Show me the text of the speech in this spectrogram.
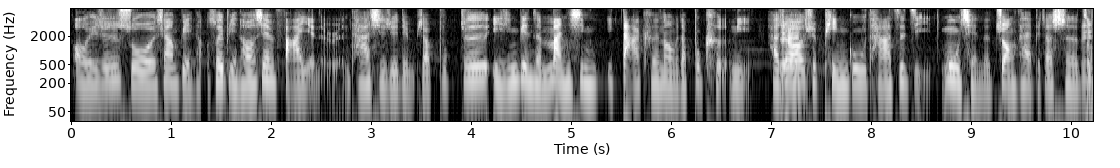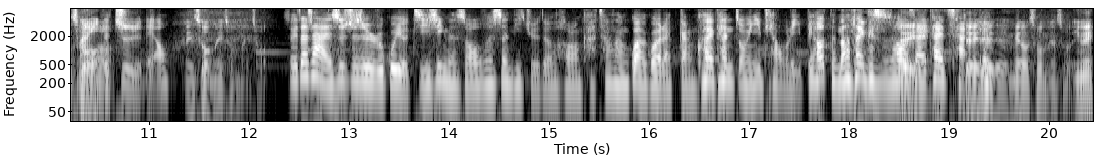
哦，也就是说，像扁桃，所以扁桃腺发炎的人，他其实有点比较不，就是已经变成慢性一大颗那种比较不可逆，他就要去评估他自己目前的状态，比较适合走哪一个治疗。没错，没错，没错。所以大家还是就是，如果有急性的时候，或身体觉得喉咙卡常常怪怪的，赶快看中医调理，不要等到那个时候实在太惨了。对对对，没有错没有错，因为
